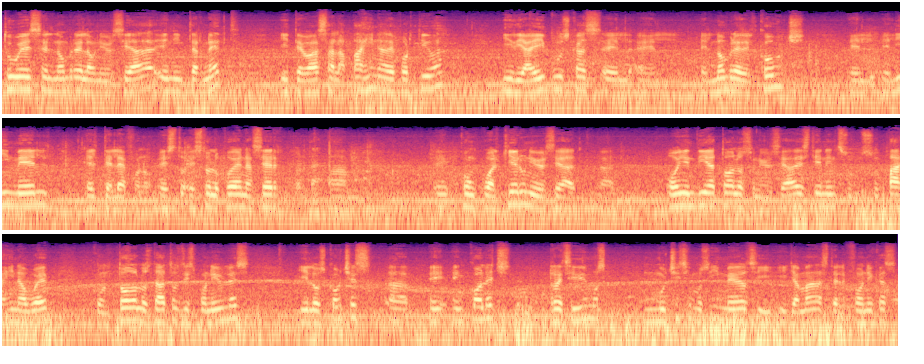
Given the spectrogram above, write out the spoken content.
tú ves el nombre de la universidad en internet y te vas a la página deportiva y de ahí buscas el, el, nombre del coach, el, el, email, el teléfono. Esto, esto lo pueden hacer eh, con cualquier universidad. Uh, hoy en día todas las universidades tienen su, su, página web con todos los datos disponibles y los coaches uh, en college recibimos muchísimos emails y, llamadas telefónicas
